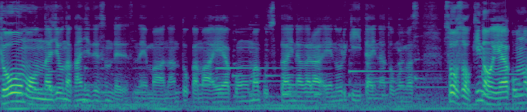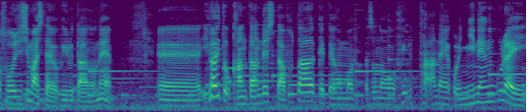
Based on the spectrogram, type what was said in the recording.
今日も同じような感じですんでですね、まあなんとかまあエアコンをうまく使いながら、え、乗り切りたいなと思います。そうそう、昨日エアコンの掃除しましたよ、フィルターのね。えー、意外と簡単でした。蓋開けてほんま、そのフィルターね、これ2年ぐらい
